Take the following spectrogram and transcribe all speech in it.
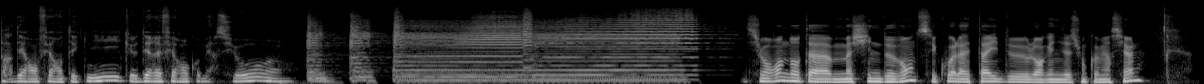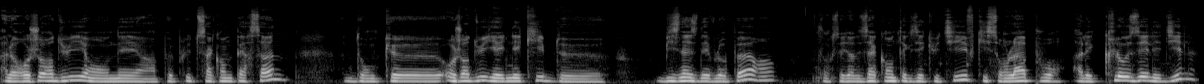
par des référents techniques, des référents commerciaux. Si on rentre dans ta machine de vente, c'est quoi la taille de l'organisation commerciale? Alors aujourd'hui, on est un peu plus de 50 personnes. Donc euh, aujourd'hui, il y a une équipe de business développeurs, hein. donc c'est-à-dire des accounts exécutifs qui sont là pour aller closer les deals,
